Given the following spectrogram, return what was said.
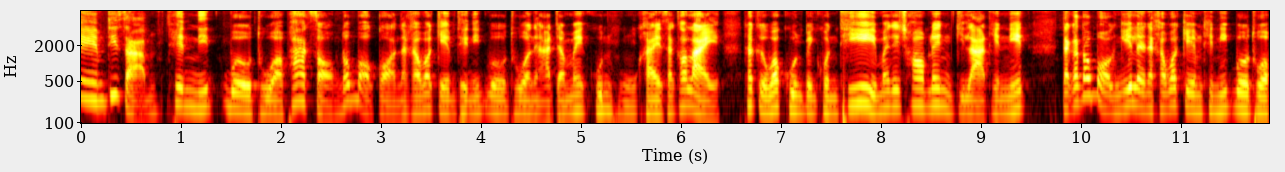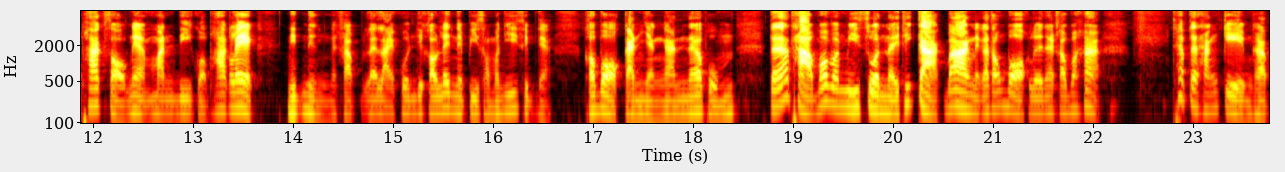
เกมที่3 Tennis World Tour ภาค 2 ต้องบอกก่อนนะครับว่าเกม Tennis World Tour เนี่ยอาจจะไม่คุ้นหูใครสักเท่าไหร่ ถ้าเกิดว่าคุณเป็นคนที่ไม่ได้ชอบเล่นกีฬาเทนนิส แต่ก็ต้องบอกอย่างนี้เลยนะครับว่าเกม Tennis World Tour ภาค 2 เนี่ยมันดีกว่าภาคแรกนิดหนึ่งนะครับ หลายๆ คนที่เขาเล่นในปี 2020 เนี่ยเขาบอกกันอย่างนั้นนะครับผม แต่ถ้าถามว่ามันมีส่วนไหนที่กากบ้างเนี่ยก็ต้องบอกเลยนะครับว่า แทบจะทั้งเกมครับ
